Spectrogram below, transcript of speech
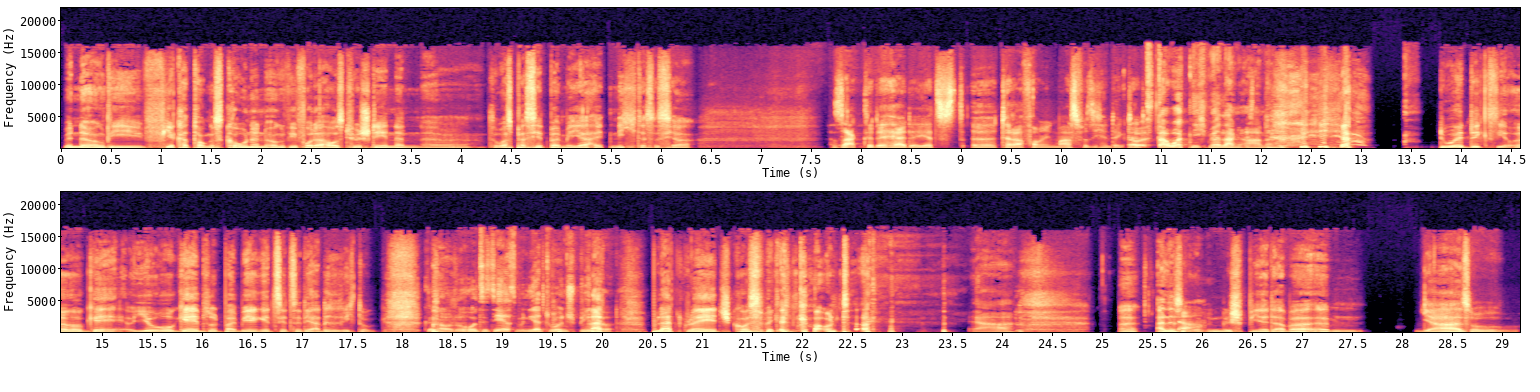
wenn da irgendwie vier Kartons Conan irgendwie vor der Haustür stehen, dann äh, sowas passiert bei mir ja halt nicht. Das ist ja sagte der Herr, der jetzt äh, Terraforming Mars für sich entdeckt hat. Es dauert nicht mehr lang, Arne. ja. Du entdeckst die Eurogames Euro und bei mir geht's jetzt in die andere Richtung. Genau, du holst jetzt die ersten Miniaturenspiele. Blood, Blood Rage, Cosmic Encounter. ja. Äh, alles ja. umgespielt, aber ähm, ja, so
